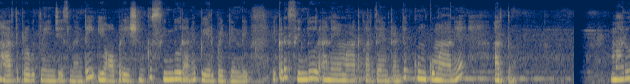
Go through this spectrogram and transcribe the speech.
భారత ప్రభుత్వం ఏం చేసిందంటే ఈ ఆపరేషన్కు సింధూర్ అనే పేరు పెట్టింది. ఇక్కడ సింధూర్ అనే మాటకు అర్థం ఏంటంటే కుంకుమ అనే అర్థం. మరో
